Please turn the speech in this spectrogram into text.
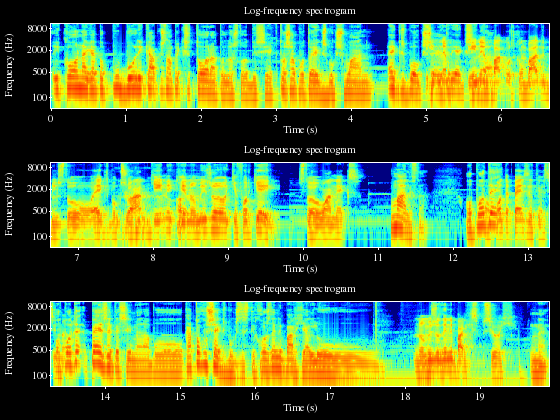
εικόνα για το που μπορεί κάποιος να παίξει τώρα το Lost Odyssey εκτός από το Xbox One, Xbox είναι, 360. Είναι backwards compatible στο Xbox One και είναι και νομίζω και 4K στο One X. Μάλιστα. Οπότε, οπότε παίζεται σήμερα. Οπότε παίζεται σήμερα από κατόχους Xbox δυστυχώς, δεν υπάρχει αλλού... Νομίζω δεν υπάρχει σπίση, όχι. Ναι.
